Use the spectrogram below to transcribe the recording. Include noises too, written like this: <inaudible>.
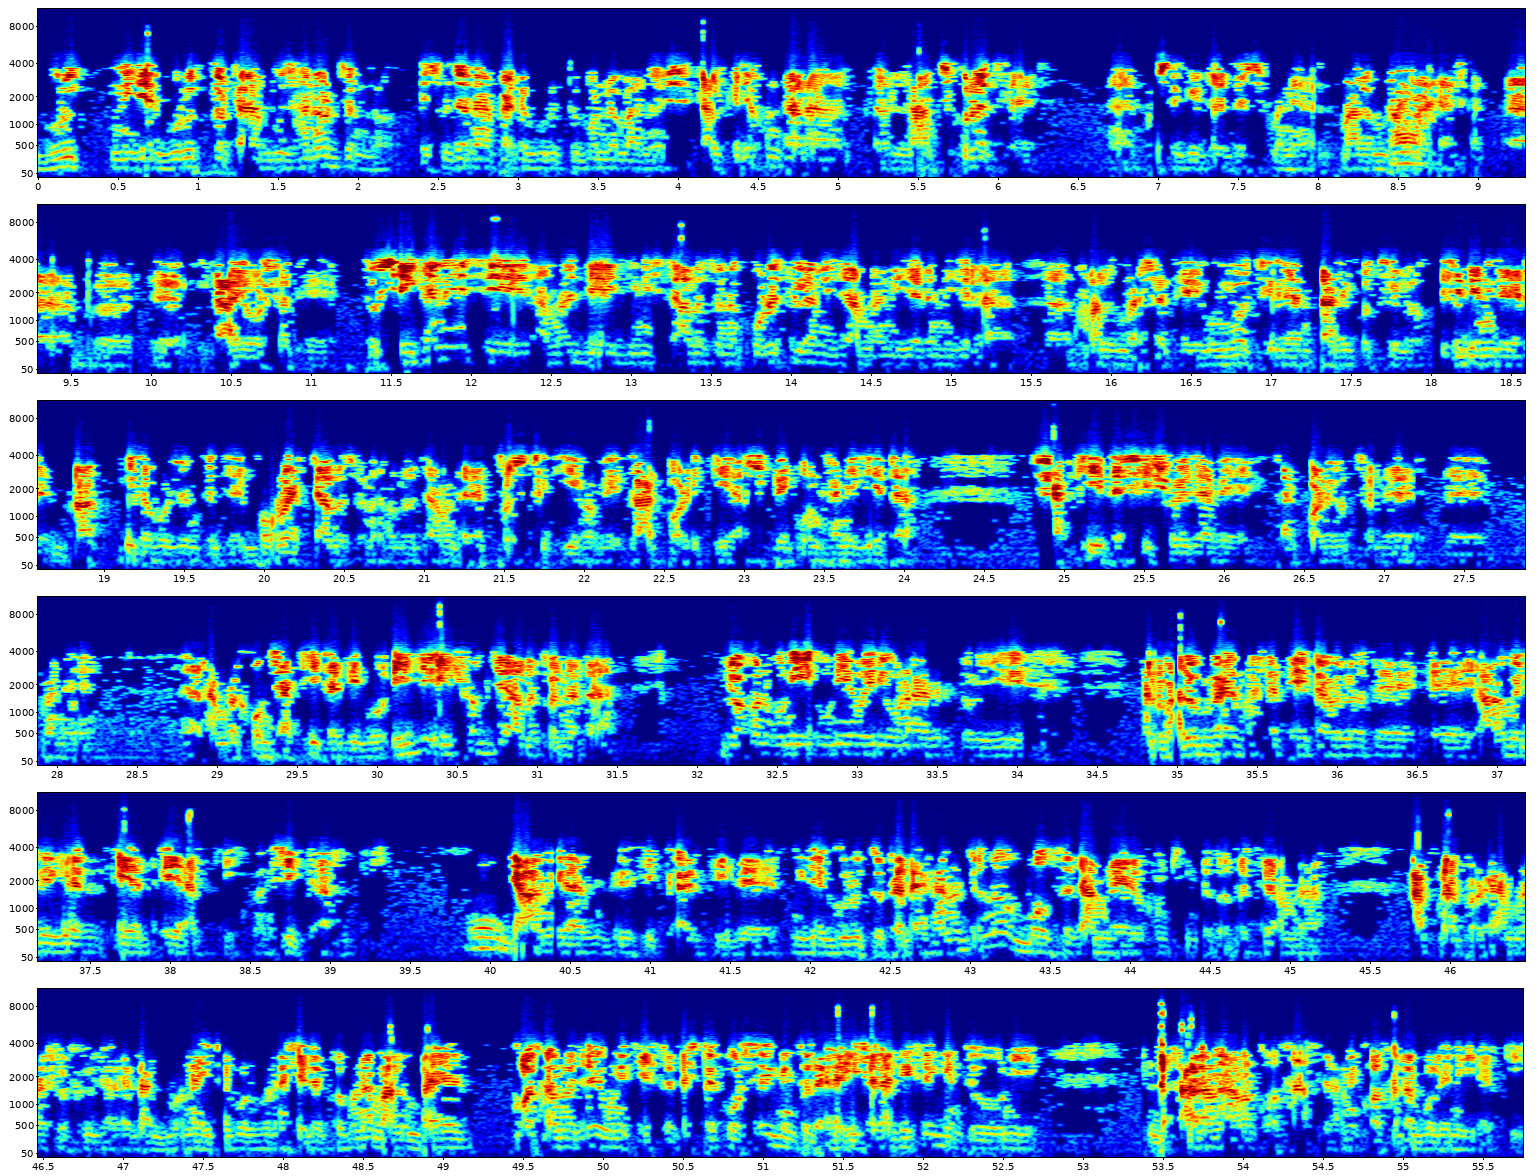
গুরুত্ব নিজের গুরুত্বটা বোঝানোর জন্য সুলতান আপনার একটা গুরুত্বপূর্ণ মানুষ কালকে যখন তারা লাঞ্চ করেছে প্রসিকিউটরদের মানে মালুম ভাইয়ের সাথে তো সেইখানে এসে আমরা যে জিনিসটা আলোচনা করেছিলাম যে আমরা নিজেরা নিজেরা মালুম সাথে উনিও ছিলেন তারেকও ছিল সেদিন যে রাত দুটা পর্যন্ত যে বড় একটা আলোচনা হলো যে আমাদের অ্যাপ্রোচটা কি হবে তারপরে কি আসবে কোনখানে গিয়ে এটা সাক্ষী এটা শেষ হয়ে যাবে তারপরে হচ্ছে যে যে মানে আমরা কোন চাকরিটা দিব এই যে এইসব যে আলোচনাটা যখন উনি উনি ওই ওনার ওই ভাইয়ের ভাষাতে এটা হলো যে আওয়ামী লীগের এ- এ আর কি মানে শিক্ষা আর কি। আমি রাজনীতির শিক্ষা যে নিজের গুরুত্বটা দেখানোর জন্য বলছে যে আমরা এরকম চিন্তা করতেছি আমরা আপনার পরে আমরা শ্বশুরঘরে রাখব না এটা করব না সেটা করব না। মালুম ভাইয়ের কথা অনুযায়ী উনি চেষ্টা চেষ্টা করছে কিন্তু দেখা ইশারা দিছে কিন্তু উনি কারণ আমার কথা আছে আমি কথাটা বলে নিই আর কি।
